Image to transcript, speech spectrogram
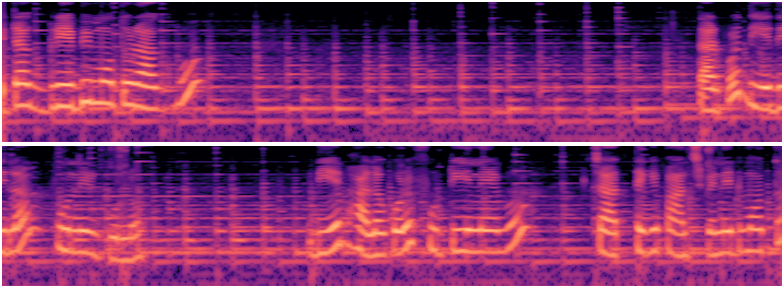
এটা গ্রেভি মতো রাখব। তারপর দিয়ে দিলাম পনিরগুলো। দিয়ে ভালো করে ফুটিয়ে নেব চার থেকে পাঁচ মিনিট মতো।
